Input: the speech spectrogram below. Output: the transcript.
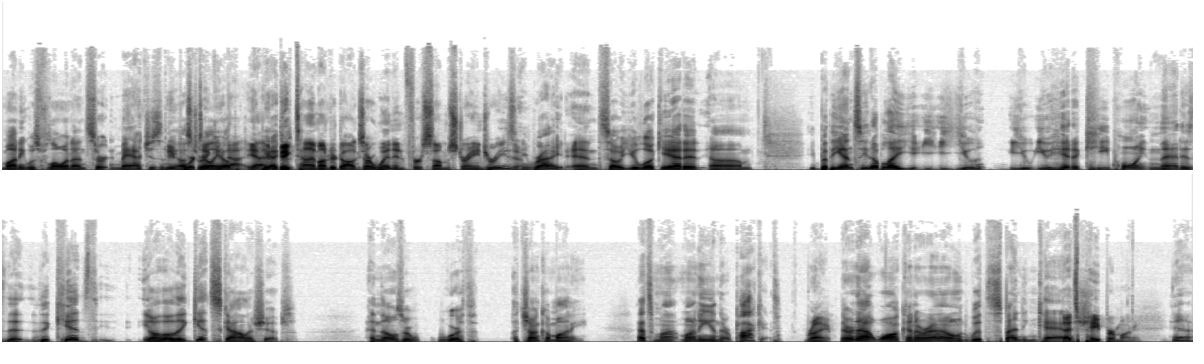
money was flowing on certain matches in People the Australian that. Open. Yeah, 'cause- big time underdogs are winning for some strange reason. Right, and so you look at it, um, but the NCAA, you, you you you hit a key point, and that is that the kids, although they get scholarships, and those are worth a chunk of money, that's money in their pocket. Right. They're not walking around with spending cash. That's paper money. Yeah,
